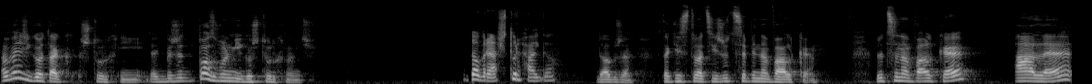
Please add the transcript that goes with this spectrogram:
a weź go tak szturchnij, jakby, że pozwól mi go szturchnąć. Dobra, szturchaj go. Dobrze. W takiej sytuacji rzuć sobie na walkę. Rzuć sobie na walkę, ale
